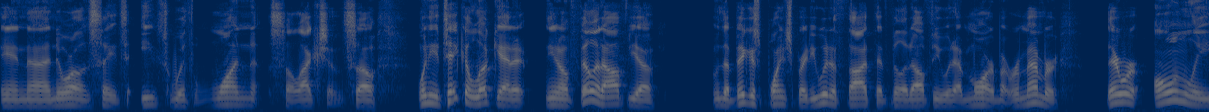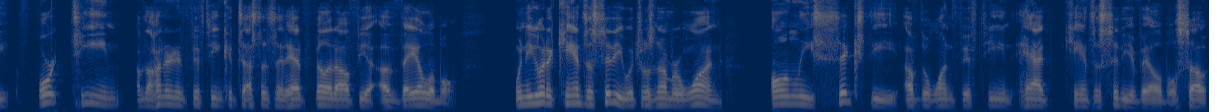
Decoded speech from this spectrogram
and uh, New Orleans Saints, each with one selection. So when you take a look at it, you know, Philadelphia, the biggest point spread, you would have thought that Philadelphia would have more. But remember, there were only 14 of the 115 contestants that had Philadelphia available. When you go to Kansas City, which was number one, only 60 of the 115 had Kansas City available. So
